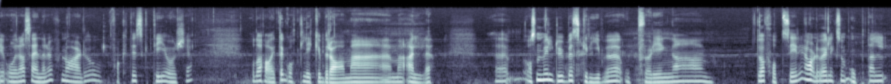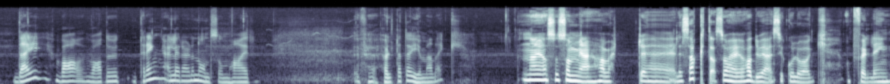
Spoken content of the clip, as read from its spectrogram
i åra seinere. For nå er det jo faktisk ti år sia. Og det har ikke gått like bra med, med alle. Eh, vil du beskrive oppfølginga du har fått, Siri? Har det liksom opp til deg hva, hva, du trenger, eller er det noen som har holdt et øye med deg? Nei, altså som jeg har vært eh, eller sagt, da, så hadde jo jeg psykologoppfølging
